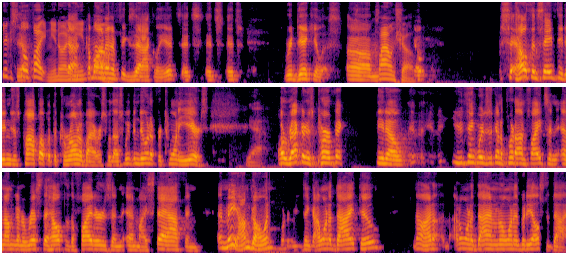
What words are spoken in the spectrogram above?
you're still Yeah. fighting. You know what yeah, I mean? come on No. in if exactly. It's it's it's it's ridiculous. Um, clown show. Yep. sa- health and safety didn't just pop up with the coronavirus with us. We've been doing it for 20 years. Yeah. Our record is perfect. You know, you think we're just going to put on fights and, and I'm going to risk the health of the fighters and, and my staff and, and me, I'm going. What, you think I want to die too? No, I don't, I don't want to die. And I don't want anybody else to die.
